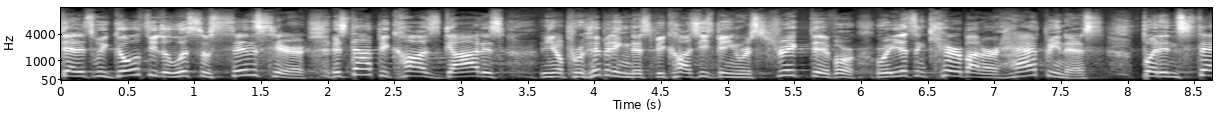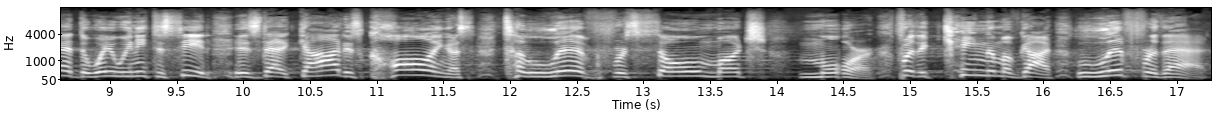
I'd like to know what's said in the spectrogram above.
That as we go through the list of sins here, it's not because God is you know, prohibiting this because he's being restrictive or, or he doesn't care about our happiness, but instead, the way we need to see it is that God is calling us to live for so much more, for the kingdom of God. Live for that.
